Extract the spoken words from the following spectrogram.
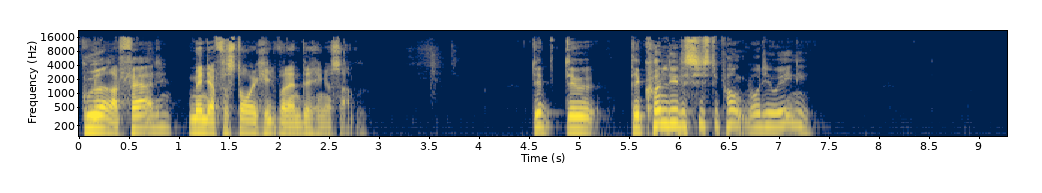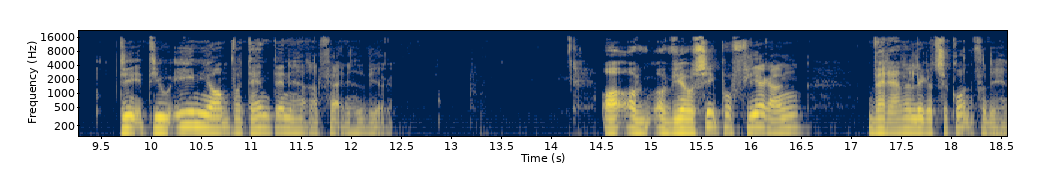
Gud er retfærdig, men jeg forstår ikke helt, hvordan det hænger sammen. Det, det, det er kun lige det sidste punkt, hvor de er uenige. De, de er uenige om, hvordan den her retfærdighed virker. Og, og, og vi har jo set på flere gange, hvad der er, der ligger til grund for det her.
